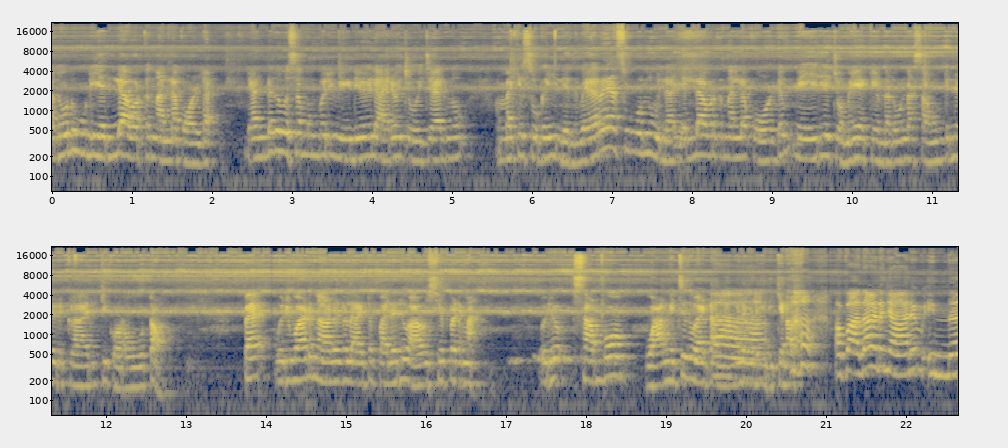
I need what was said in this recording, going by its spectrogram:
അതോടുകൂടി എല്ലാവർക്കും നല്ല കോൾഡ് രണ്ട് ദിവസം മുമ്പ് ഒരു വീഡിയോയിൽ ആരോ ചോദിച്ചായിരുന്നു അമ്മയ്ക്ക് സുഖയില്ലെന്ന്. വേറെ അസുഖമൊന്നുമില്ല. എല്ലാവർക്കും നല്ല കോൾഡും നേരിയ ചുമയൊക്കെ ഉണ്ട്. അതുകൊണ്ട് ആ സൗണ്ടിന് ഒരു ക്ലാരിറ്റി കുറവ് കേട്ടോ. ഇപ്പം ഒരുപാട് നാളുകളായിട്ട് പലരും ആവശ്യപ്പെടുന്ന ഒരു സംഭവം വാങ്ങിച്ചതുമായിട്ടാണ് ഞങ്ങൾ ഇവിടെ ഇരിക്കണം. അപ്പൊ അതാണ് ഞാനും ഇന്ന്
